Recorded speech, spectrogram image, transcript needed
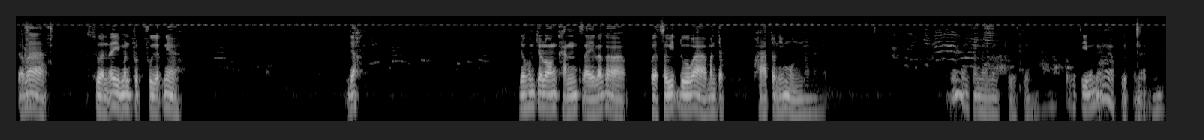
แต่ว่าส่วนไอ้มันฝืดๆเนี่ย เดี๋ยวเดี๋ยวผมจะลองขันใส่แล้วก็เปิดสวิตช์ดูว่ามันจะพาตัวนี้หมุนไหมนะครับ มันทำไมมันฝืดจังปกติมันไม่น่าฝืดขนาดนี้นะ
